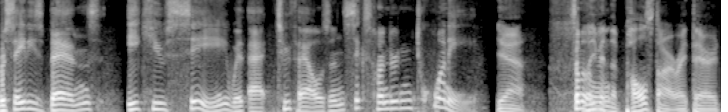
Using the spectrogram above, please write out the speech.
Mercedes-Benz EQC with at 2,620. Yeah. Some of Well, the even the Polestar right there,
